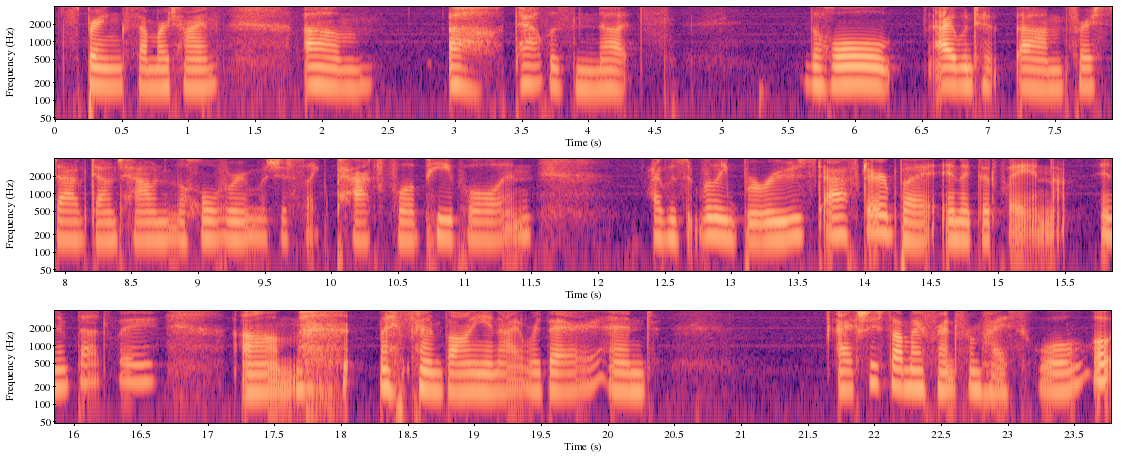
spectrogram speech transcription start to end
spring summertime. Um, oh, that was nuts. The whole I went to um, First Ave downtown, and the whole room was just like packed full of people, and I was really bruised after, but in a good way and not in a bad way. Um, my friend Bonnie and I were there, and I actually saw my friend from high school. Oh,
